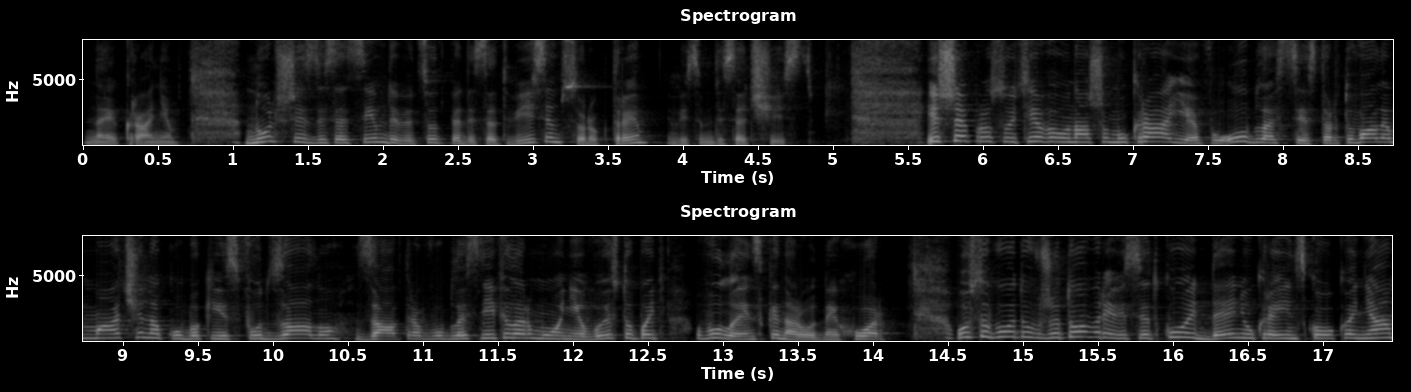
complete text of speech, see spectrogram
на екрані 067 958 43 86. І ще про суттєве у нашому краї в області стартували матчі на кубок із футзалу. Завтра в обласній філармонії виступить Волинський народний хор. У суботу в Житомирі відсвяткують День українського коня.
